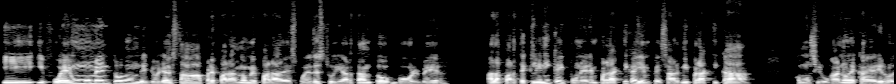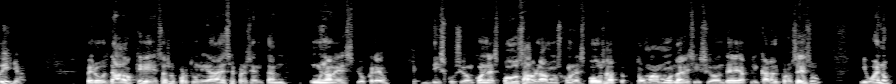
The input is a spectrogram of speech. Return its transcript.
Y, fue un momento donde yo ya estaba preparándome para después de estudiar tanto volver a la parte clínica y poner en práctica y empezar mi práctica como cirujano de cadera y rodilla. Pero dado que esas oportunidades se presentan una vez, yo creo, discusión con la esposa, hablamos con la esposa, tomamos la decisión de aplicar al proceso y bueno,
